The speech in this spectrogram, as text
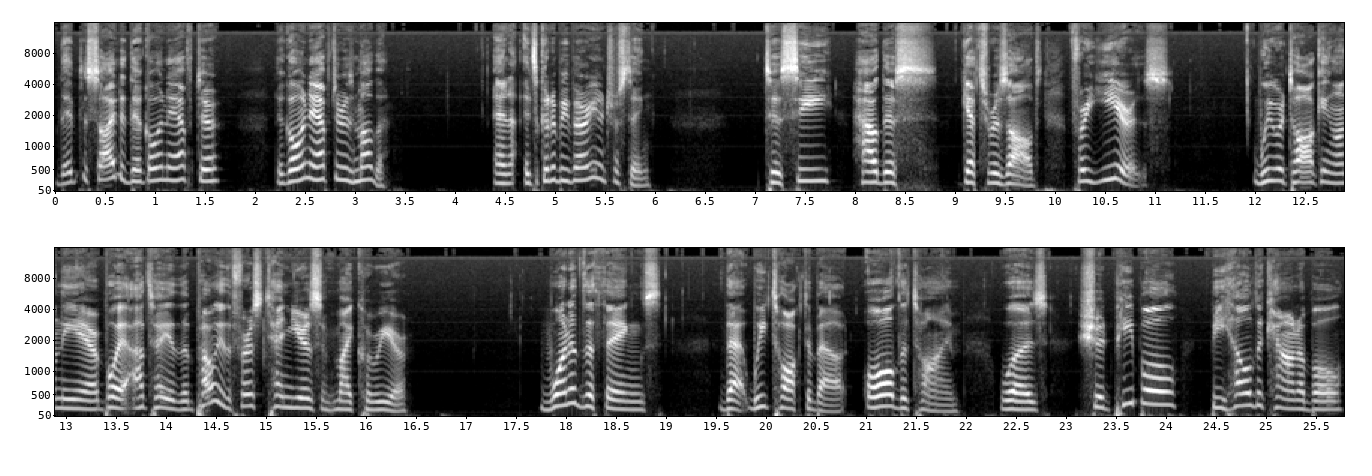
they've decided they're going after they're going after his mother. And it's going to be very interesting to see how this gets resolved. For years, we were talking on the air. Boy, I'll tell you, the probably the first 10 years of my career, one of the things that we talked about all the time was should people be held accountable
